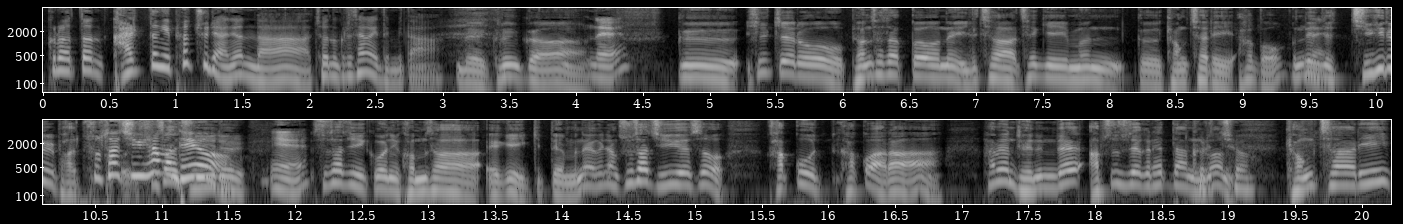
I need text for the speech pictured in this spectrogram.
그런 어떤 갈등의 표출이 아니었나 저는 그런 생각이 듭니다. 네, 그러니까 네. 그 실제로 변사 사건의 1차 책임은 그 경찰이 하고 근데 네. 이제 지휘를 받 수사 지휘하면 돼요. 예. 수사 지휘권이 검사에게 있기 때문에 그냥 수사 지휘에서 갖고 갖고 와라 하면 되는데 압수수색을 했다는 그렇죠. 건 경찰이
